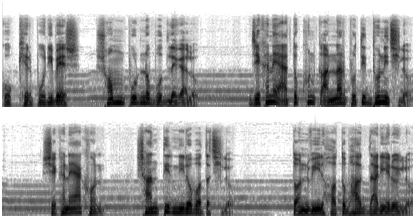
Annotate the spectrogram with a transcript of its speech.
কক্ষের পরিবেশ সম্পূর্ণ বদলে গেল। যেখানে এতক্ষণ কান্নার প্রতিধ্বনি ছিল, সেখানে এখন শান্তির নীরবতা ছিল। তনবীর হতভাগ দাঁড়িয়ে রইল।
